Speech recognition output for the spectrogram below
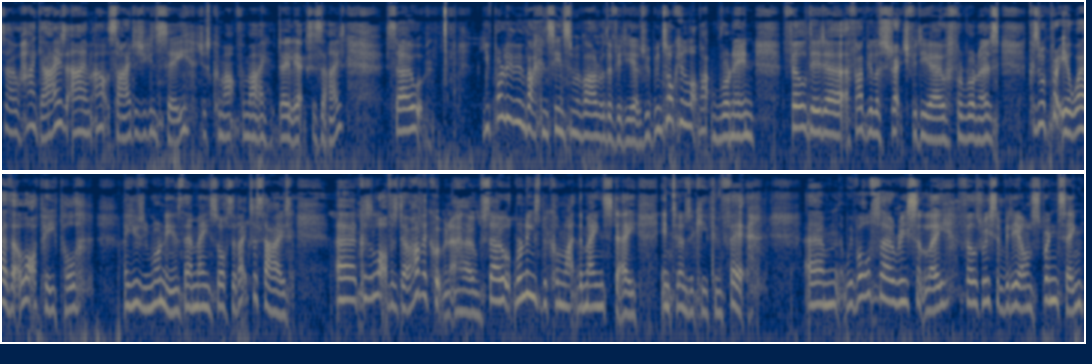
So, hi guys, I'm outside as you can see, just come out for my daily exercise. So, you've probably been back and seen some of our other videos. We've been talking a lot about running. Phil did a, a fabulous stretch video for runners because we're pretty aware that a lot of people are using running as their main source of exercise because uh, a lot of us don't have equipment at home. So, running's become like the mainstay in terms of keeping fit. Um, we've also recently, Phil's recent video on sprinting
